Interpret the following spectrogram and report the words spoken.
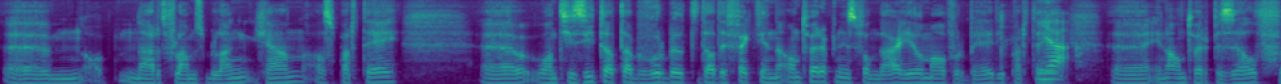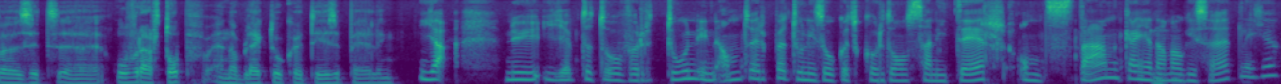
ehm, naar het Vlaams Belang gaan als partij. Uh, want je ziet dat, dat bijvoorbeeld dat effect in Antwerpen is vandaag helemaal voorbij. Die partij ja. uh, in Antwerpen zelf uh, zit over haar top en dat blijkt ook uit deze peiling. Ja, nu je hebt het over toen in Antwerpen, toen is ook het cordon sanitair ontstaan. Kan je dat mhm. nog eens uitleggen?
